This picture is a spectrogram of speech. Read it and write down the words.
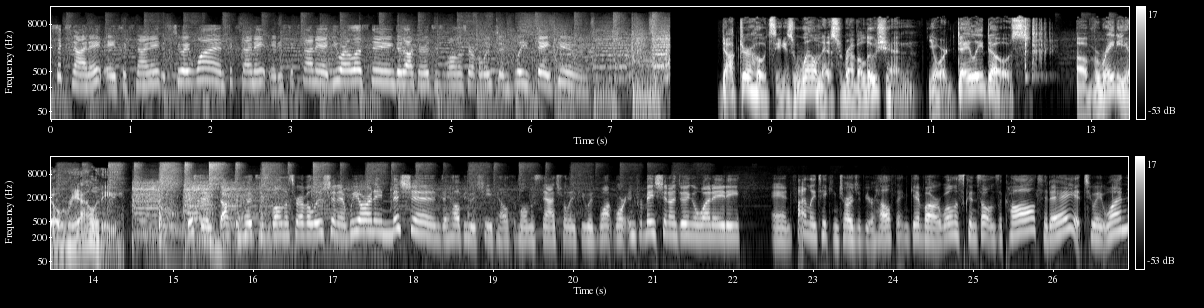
698 8698. It's 281 698 8698. You are listening to Dr. Hotze's Wellness Revolution. Please stay tuned. Dr. Hotze's Wellness Revolution, your daily dose of radio reality. This is Dr. Hotze's Wellness Revolution, and we are on a mission to help you achieve health and wellness naturally. If you would want more information on doing a 180 and finally taking charge of your health, and give our wellness consultants a call today at 281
